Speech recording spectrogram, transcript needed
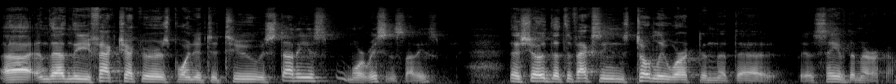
uh, and then the fact checkers pointed to two studies, more recent studies, that showed that the vaccines totally worked and that uh, they saved America.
